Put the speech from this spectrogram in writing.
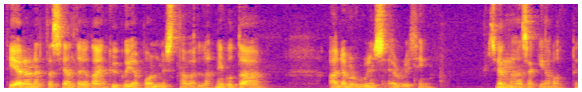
tiedän, että sieltä jotain kykyjä ponnistaa välillä. Niin kuin tämä Adam Ruins Everything. Sieltähän mm. sekin aloitti.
